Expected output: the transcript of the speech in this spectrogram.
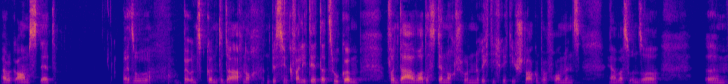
Eric Armstead. Also bei uns konnte da auch noch ein bisschen Qualität dazukommen. Von daher war das dennoch schon eine richtig, richtig starke Performance, ja, was unser ähm,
